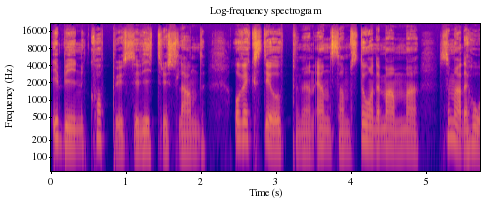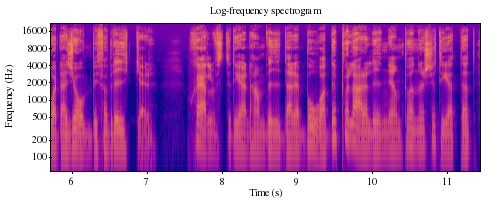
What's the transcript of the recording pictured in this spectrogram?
i byn Koppys i Vitryssland och växte upp med en ensamstående mamma som hade hårda jobb i fabriker. Själv studerade han vidare både på lärarlinjen på universitetet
